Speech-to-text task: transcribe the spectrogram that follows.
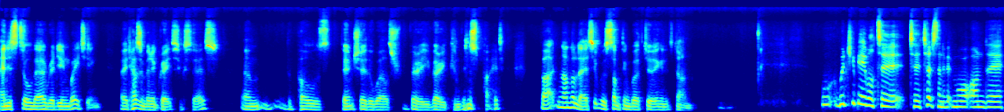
and is still there, ready and waiting. It hasn't been a great success. Um, the polls don't show the Welsh very, very convinced by it. But nonetheless, it was something worth doing and it's done. Would you be able to, to touch then a bit more on the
